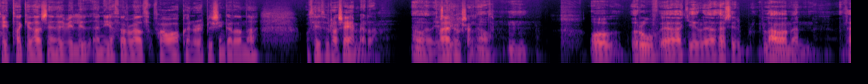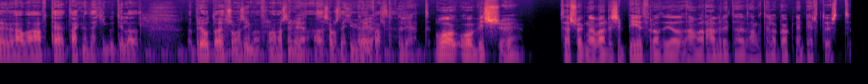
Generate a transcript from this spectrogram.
þið takið það sem þið viljið en ég þarf að fá ákveðnur upplýsingar þannig og þið þurfa að segja mér það Já, já, Það er hugsanlegt. Já, mhm. Og rúf eða ekki, eða þessir blaðamenn, þau hafa haft te teknindekkingu til að brjóta upp svona síma frá sem Rétt. það sjálfst ekki mjög einfalt. rétt. Og, og vissu þess vegna var þessi byð frá því að hann var afritaður þangar til að gögnin byrtust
